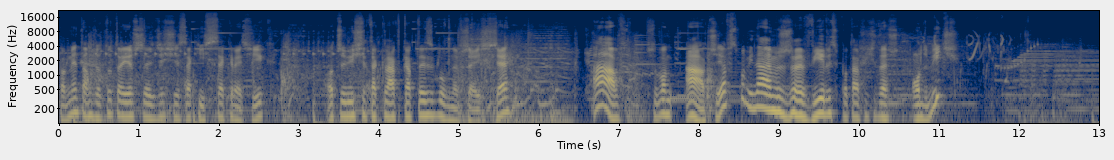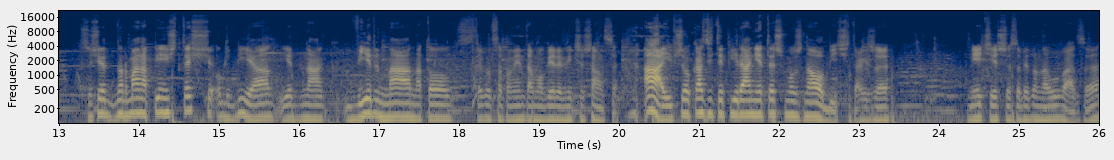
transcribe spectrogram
Pamiętam, że tutaj jeszcze gdzieś jest jakiś sekrecik. Oczywiście ta klatka to jest główne przejście. A, A, czy ja wspominałem, że Wirs potrafi się też odbić? W sensie normalna pięść też się odbija, jednak Wir ma na to, z tego co pamiętam, o wiele większe szanse. A, i przy okazji te piranie też można obić, także miejcie jeszcze sobie to na uwadze.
